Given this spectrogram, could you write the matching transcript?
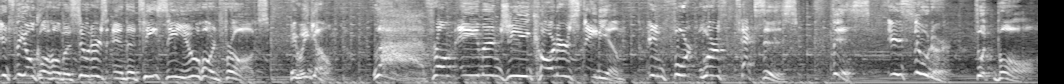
It's the Oklahoma Sooners and the TCU Horned Frogs. Here we go. Live from Amon G. Carter Stadium in Fort Worth, Texas. This is Sooner Football.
